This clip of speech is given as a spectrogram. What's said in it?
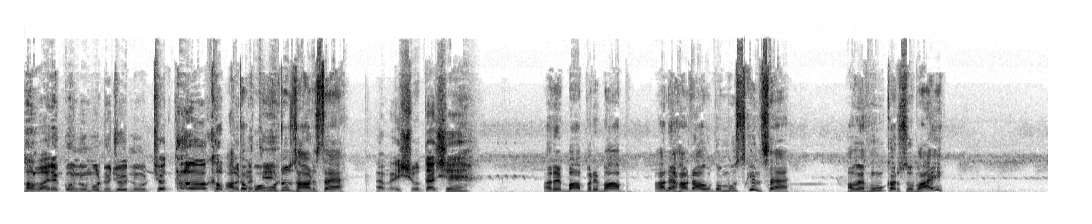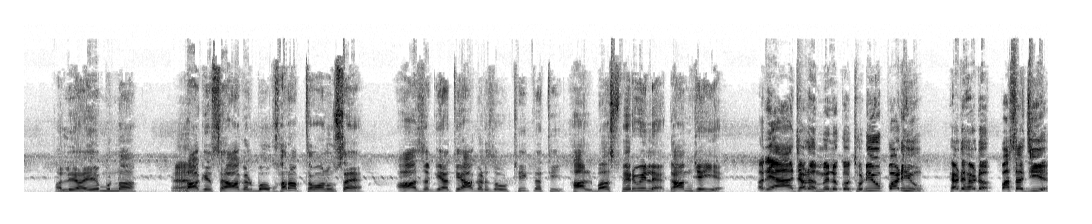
હવારે કોનું મોઢું જોઈને ઉઠ્યો તો આ તો બહુ મોટું ઝાડ છે. હવે શું થશે? અરે બાપ રે બાપ આને હટાવું તો મુશ્કેલ છે. હવે હું કરશું ભાઈ? અલ્યા એ મુન્ના લાગે છે આગળ બહુ ખરાબ થવાનું છે. આ જગ્યાથી આગળ જવું ઠીક નથી. હાલ બસ ફેરવી લે ગામ જઈએ. અરે આ ઝાડ અમે લોકો થોડી ઉપાડ્યું. હેડો હેડો પાછા જઈએ.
